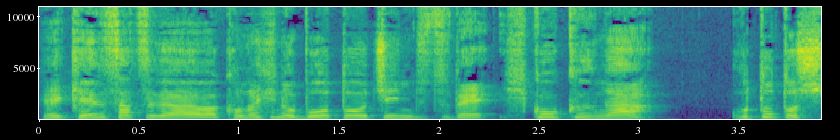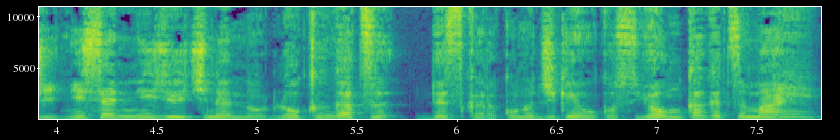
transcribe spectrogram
検察側はこの日の冒頭陳述で被告がおととし2021年の6月ですからこの事件を起こす4ヶ月前、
